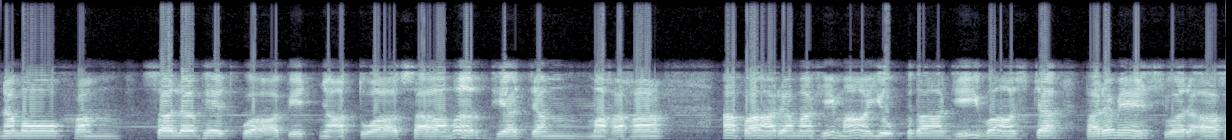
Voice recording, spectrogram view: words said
नमोऽहं सलभेत् क्वापि ज्ञात्वा सामर्थ्यजं महः। अपारमहिमायुक्ता जीवाश्च परमेश्वराः।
